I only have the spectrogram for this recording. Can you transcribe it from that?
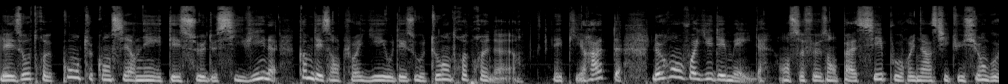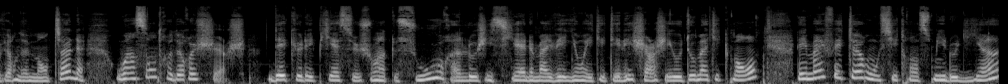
Les autres comptes concernés étaient ceux de civils, comme des employés ou des auto-entrepreneurs. Les pirates leur ont envoyé des mails en se faisant passer pour une institution gouvernementale ou un centre de recherche. Dès que les pièces jointes s'ouvrent, un logiciel malveillant été téléchargé automatiquement. Les malfaiteurs ont aussi transmis le lien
